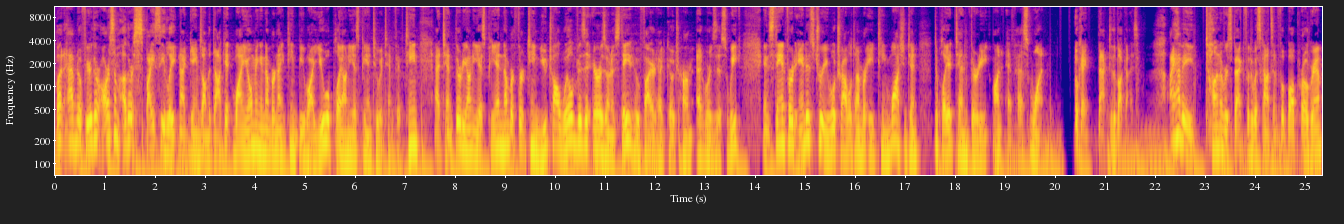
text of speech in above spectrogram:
But have no fear, there are some other spicy late night games on the docket. Wyoming and number 19 BYU will play on ESPN2 at 10:15. At 10:30 on ESPN, number 13 Utah will visit Arizona State, who fired head coach Herm Edwards this week. And Stanford and its tree will travel to number 18 Washington to play at 10:30 on FS1. Okay, back to the Buckeyes. I have a ton of respect for the Wisconsin football program,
